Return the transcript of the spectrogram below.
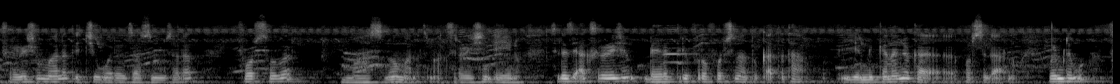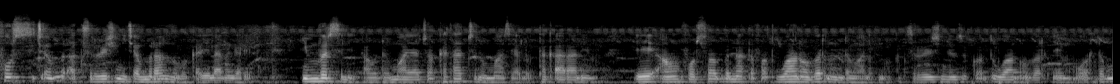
ያው acceleration ማለት እቺን ወደዛ ስንሰራት force over mass ነው ማለት ነው። acceleration ይሄ ነው። ስለዚህ acceleration directly proportional ቀጥታ የሚገናኘው ከ force ጋር ነው። ወይም ደግሞ force ሲጨምር acceleration ይጨምራል ነው። በቃ ሌላ ነገር የለም። inversely አሁን ደግሞ አያቸዋ ከታች ነው mass ያለው ተቃራኒ ነው። ይሄ አሁን force ኧን ብናጠፋት one over እንደማለት ነው። to one over m or ደግሞ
